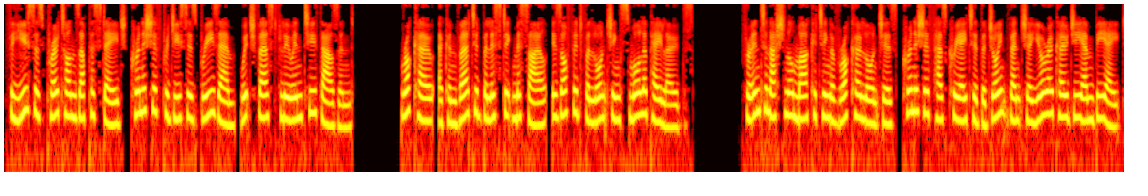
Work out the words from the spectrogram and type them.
For use as Proton's upper stage, Khrunichev produces Breeze M, which first flew in 2000. Rokot, a converted ballistic missile, is offered for launching smaller payloads. For international marketing of Rokot launches, Khrunichev has created the joint venture Eurockot GmbH.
